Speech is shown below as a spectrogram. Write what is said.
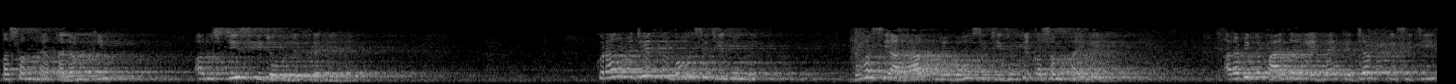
قسم ہے قلم کی۔ اور اس چیز کی جو وہ لکھ رہے ہیں۔ قرآن مجید میں بہت سی چیزوں میں، بہت سی آیات میں بہت سی چیزوں کی قسم کھائی گئی۔ عربی کا فائدہ یہ ہے کہ جب کسی چیز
